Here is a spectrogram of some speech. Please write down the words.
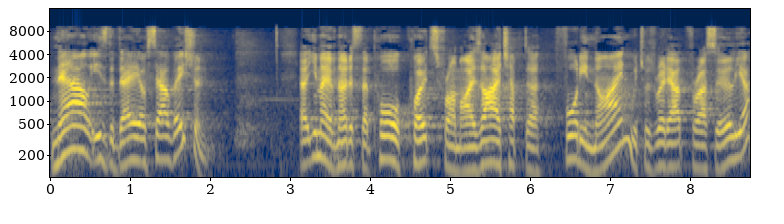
now is the day of salvation. Uh, you may have noticed that Paul quotes from Isaiah chapter 49, which was read out for us earlier.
